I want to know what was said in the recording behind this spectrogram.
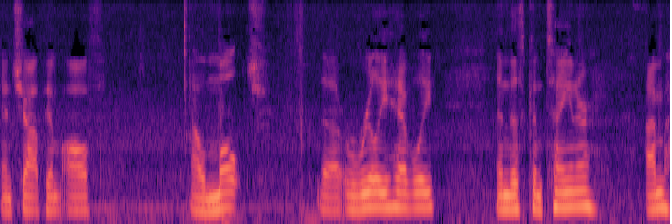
and chop him off. I'll mulch uh, really heavily in this container. I'm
